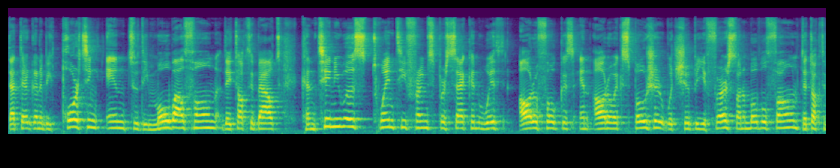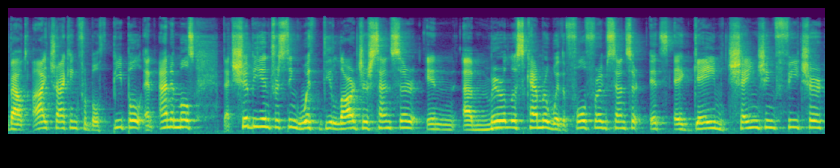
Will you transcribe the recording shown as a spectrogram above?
that they're going to be porting into the mobile phone. They talked about continuous 20 frames per second with autofocus and auto exposure, which should be first on a mobile phone. They talked about eye tracking for both people and animals. That should be interesting with the larger sensor in a mirrorless camera with a full frame sensor. It's a game changing feature.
